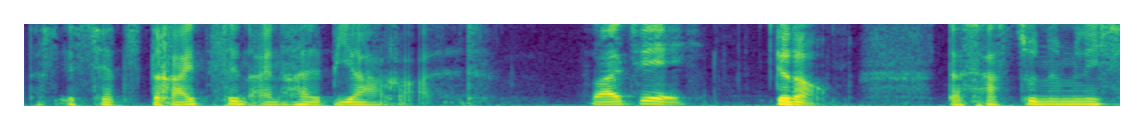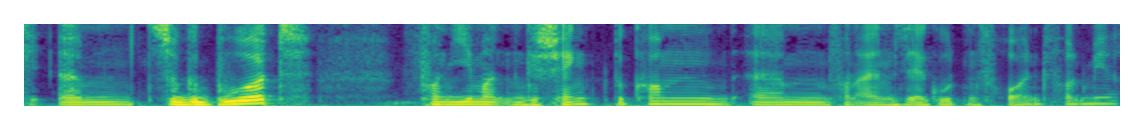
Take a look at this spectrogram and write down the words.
Das ist jetzt 13,5 Jahre alt. So alt wie ich. Genau. Das hast du nämlich ähm, zur Geburt von jemandem geschenkt bekommen, ähm, von einem sehr guten Freund von mir.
